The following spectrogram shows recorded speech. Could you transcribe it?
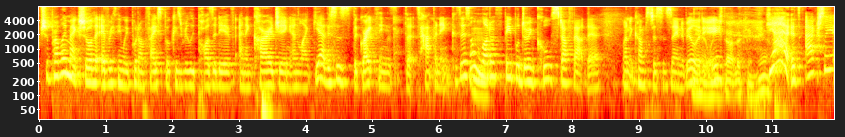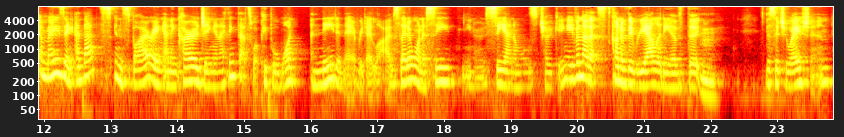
should probably make sure that everything we put on facebook is really positive and encouraging and like yeah this is the great things that's happening because there's a hmm. lot of people doing cool stuff out there when it comes to sustainability Yeah, when you start looking, yeah. yeah, it's actually amazing. And that's inspiring and encouraging. And I think that's what people want and need in their everyday lives. They don't want to see, you know, sea animals choking, even though that's kind of the reality of the hmm. the situation.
